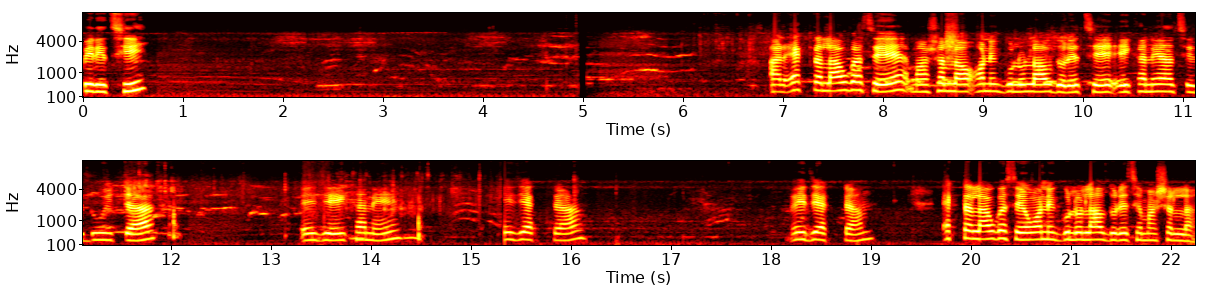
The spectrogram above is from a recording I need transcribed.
পেরেছি। আর একটা লাউ গাছে মাসাল্লাহ অনেকগুলো লাউ ধরেছে। এইখানে আছে দুইটা। এই যে এইখানে, এই যে একটা, এই যে একটা। একটা লাউ গাছে অনেকগুলো লাউ ধরেছে মাসাল্লাহ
